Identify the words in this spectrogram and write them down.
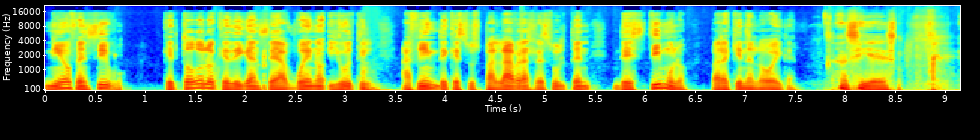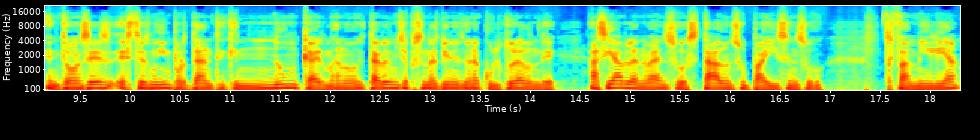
ni ofensivo, que todo lo que digan sea bueno y útil, a fin de que sus palabras resulten de estímulo para quienes lo oigan. Así es. Entonces, esto es muy importante, que nunca, hermano, tal vez muchas personas vienen de una cultura donde así hablan en su estado, en su país, en su familia,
